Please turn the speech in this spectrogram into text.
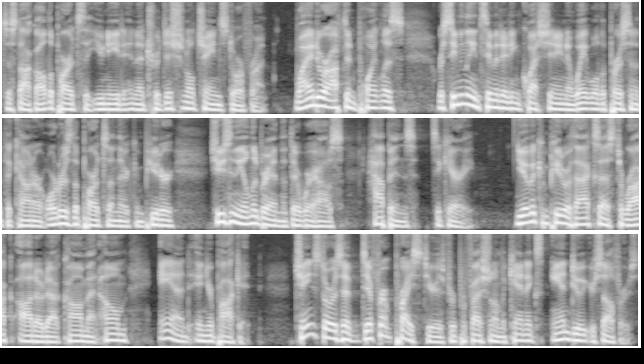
to stock all the parts that you need in a traditional chain storefront. Why endure often pointless or seemingly intimidating questioning and wait while the person at the counter orders the parts on their computer, choosing the only brand that their warehouse happens to carry? You have a computer with access to rockauto.com at home and in your pocket. Chain stores have different price tiers for professional mechanics and do it yourselfers.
